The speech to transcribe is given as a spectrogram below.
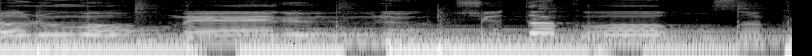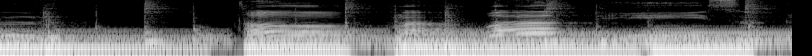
夜をめぐる首都高速遠回りする。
